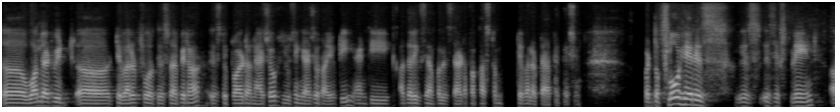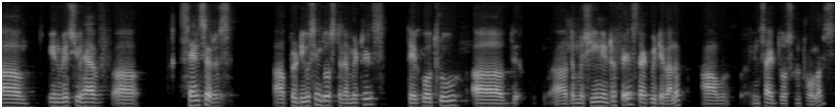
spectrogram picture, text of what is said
the one that we uh, developed for this webinar is deployed on Azure using Azure IoT, and the other example is that of a custom developed application. But the flow here is is is explained um, in which you have uh, sensors uh, producing those telemetries. They go through uh, the, uh, the machine interface that we develop inside those controllers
